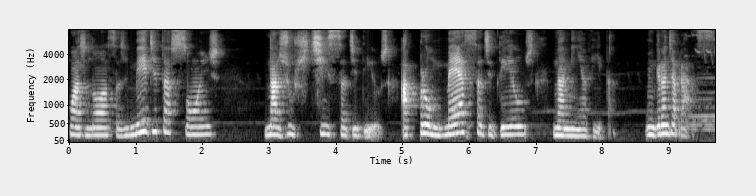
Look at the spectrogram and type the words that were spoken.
com as nossas meditações na justiça de Deus, a promessa de Deus na minha vida. Um grande abraço.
